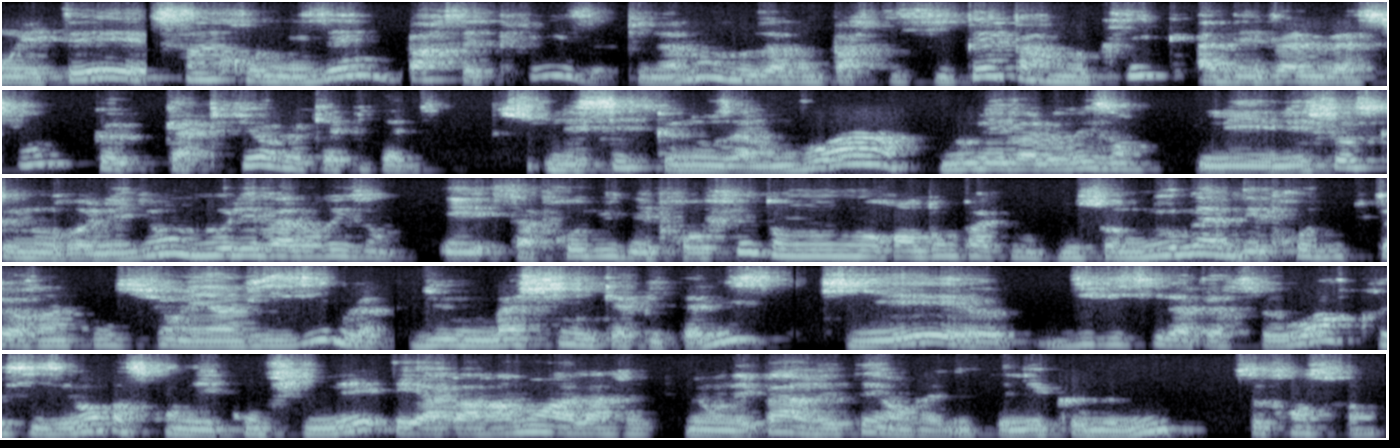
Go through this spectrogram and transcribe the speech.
ont été synchronisés par cette crise. Finalement, nous avons participé par nos clics à des valuations que capture le capitalisme. Les sites que nous allons voir, nous les valorisons. Les, choses que nous relayons, nous les valorisons. Et ça produit des profits dont nous ne nous rendons pas compte. Nous sommes nous-mêmes des producteurs inconscients et invisibles d'une machine capitaliste qui est euh, difficile à percevoir précisément parce qu'on est confiné et apparemment à l'arrêt. Mais on n'est pas arrêté en réalité. L'économie se transforme.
